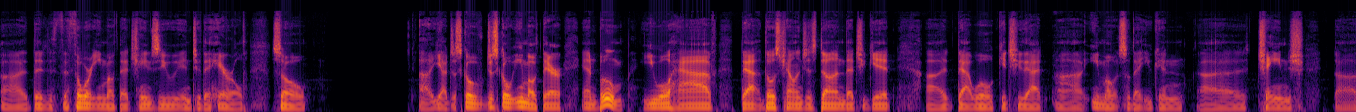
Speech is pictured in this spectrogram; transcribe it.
uh, the the Thor emote that changes you into the Herald. So, uh, yeah, just go just go emote there, and boom, you will have that those challenges done that you get. Uh, that will get you that uh, emote so that you can uh, change uh,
